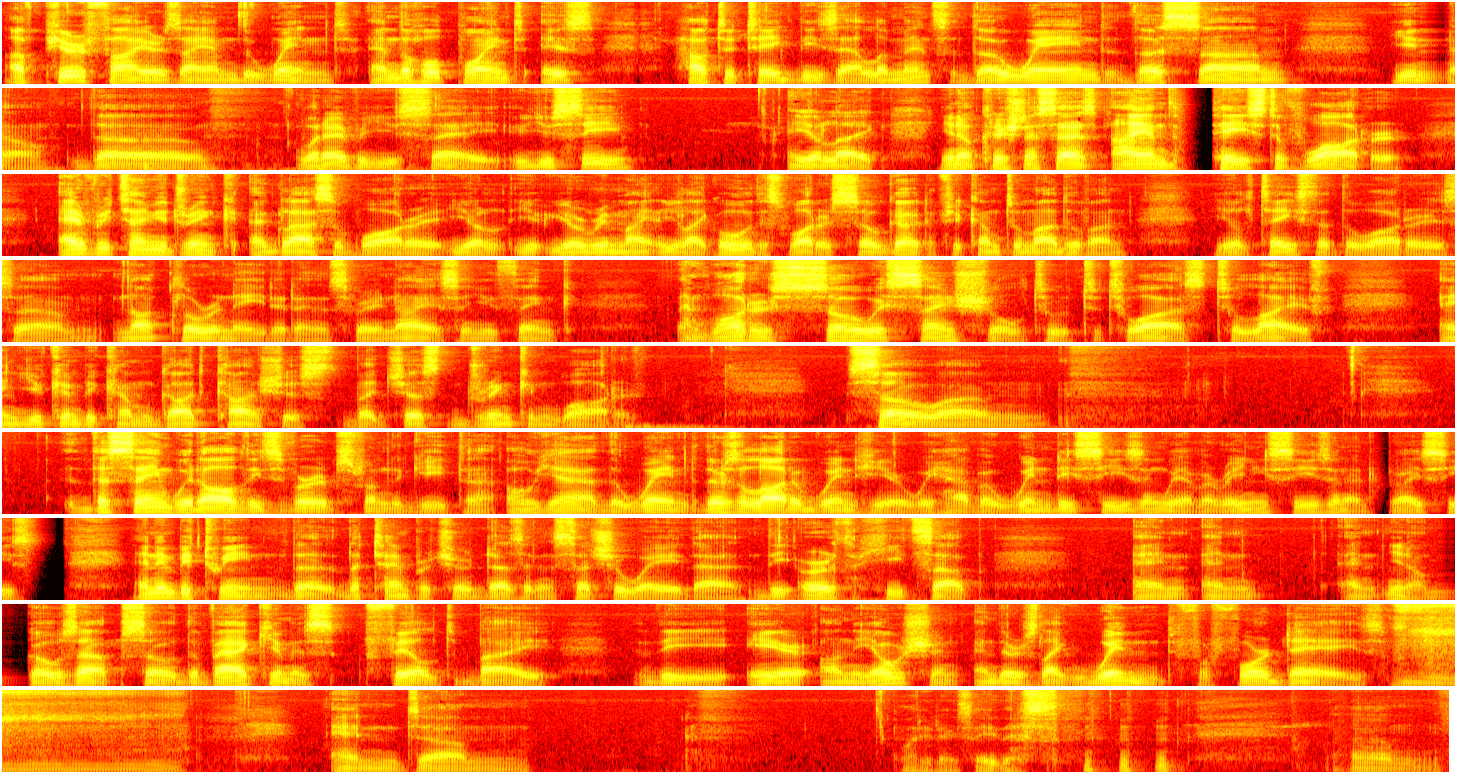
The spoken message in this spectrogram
"Of purifiers I am the wind," and the whole point is how to take these elements, the wind, the sun, you know, the whatever you say, you see, you're like, you know, Krishna says, "I am the taste of water." Every time you drink a glass of water, you'll you're reminded you're like, oh, this water is so good. If you come to Madhuvan, you'll taste that the water is um, not chlorinated and it's very nice, and you think, and water is so essential to, to, to us to life, and you can become God conscious by just drinking water. So. Um, the same with all these verbs from the Gita. Oh, yeah, the wind. There's a lot of wind here. We have a windy season, we have a rainy season, a dry season. And in between, the, the temperature does it in such a way that the earth heats up and, and, and you know goes up. So the vacuum is filled by the air on the ocean, and there's like wind for four days. And um, why did I say this? um,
